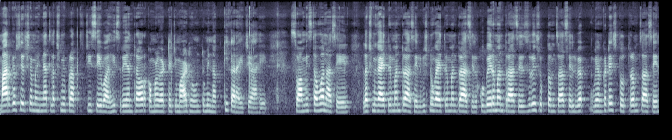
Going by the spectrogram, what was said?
मार्गशीर्ष महिन्यात लक्ष्मी प्राप्तीची सेवा ही श्रीयंत्रावर कमळगट्ट्याची माळ ठेवून तुम्ही नक्की करायची आहे. स्वामी स्तवन असेल लक्ष्मी गायत्री मंत्र असेल विष्णू गायत्री मंत्र असेल कुबेर मंत्र असेल श्री सुक्तमचा असेल व्यक व्यंकटेश स्तोत्रमचा असेल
